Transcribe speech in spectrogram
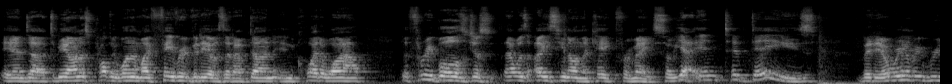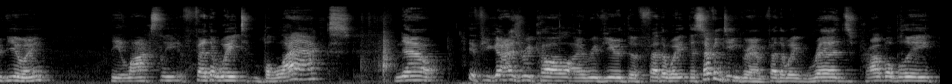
And uh, to be honest, probably one of my favorite videos that I've done in quite a while. The three bulls just, that was icing on the cake for me. So yeah, in today's video, we're to be reviewing the Loxley Featherweight Blacks. Now, if you guys recall, I reviewed the featherweight, the 17 gram featherweight reds probably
